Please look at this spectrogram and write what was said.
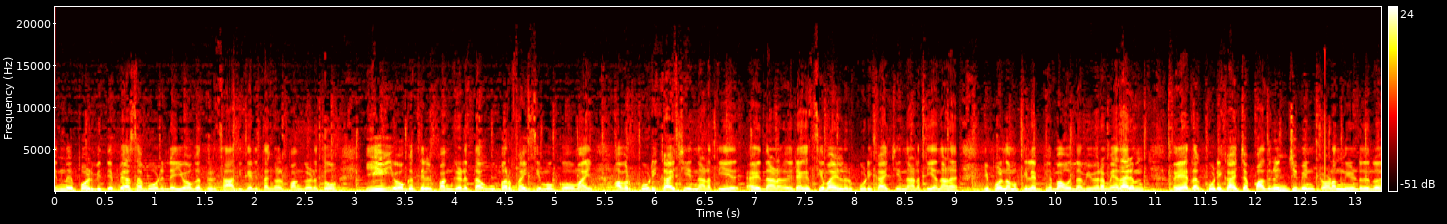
ഇന്നിപ്പോൾ വിദ്യാഭ്യാസ ബോർഡിന്റെ യോഗത്തിൽ സാധിക്കലി തങ്ങൾ പങ്കെടുത്തു. ഈ യോഗത്തിൽ പങ്കെടുത്ത ഉമർ ഫൈസി മുക്കവുമായി അവർ കൂടിക്കാഴ്ചയും നടത്തിയ രഹസ്യമായുള്ള ഒരു കൂടിക്കാഴ്ചയും നടത്തിയെന്നാണ് ഇപ്പോൾ നമുക്ക് ലഭ്യമാകുന്ന വിവരം. ഏതായാലും ഏതാ കൂടിക്കാഴ്ച പതിനഞ്ച് മിനിറ്റോളം നീണ്ടു നിന്നു.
